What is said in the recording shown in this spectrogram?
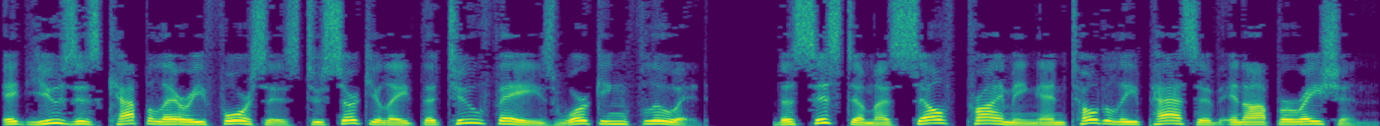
It uses capillary forces to circulate the two-phase working fluid. The system is self-priming and totally passive in operation.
